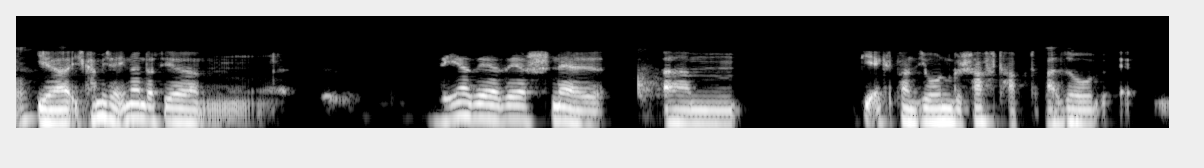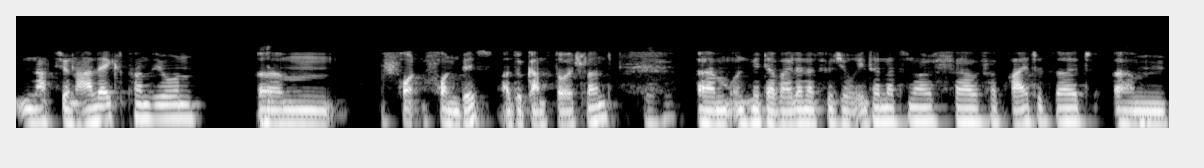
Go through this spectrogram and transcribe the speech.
Okay. Ihr, ich kann mich erinnern, dass ihr mm, sehr, sehr, sehr schnell ähm, die Expansion geschafft habt. Also äh, nationale Expansion ähm, von, von bis, also ganz Deutschland mhm. ähm, und mittlerweile natürlich auch international ver, verbreitet seid. Ähm,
